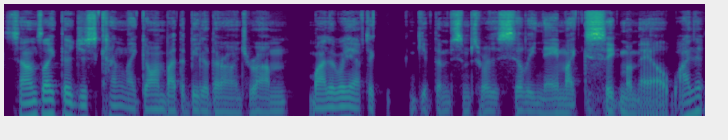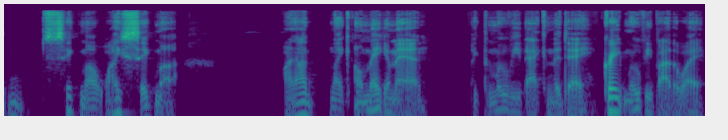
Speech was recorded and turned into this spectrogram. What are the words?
sounds like they're just kind of like going by the beat of their own drum. Why do we have to give them some sort of silly name like Sigma male? Why did Sigma? Why Sigma? Why not like Omega Man, like the movie back in the day? Great movie, by the way.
